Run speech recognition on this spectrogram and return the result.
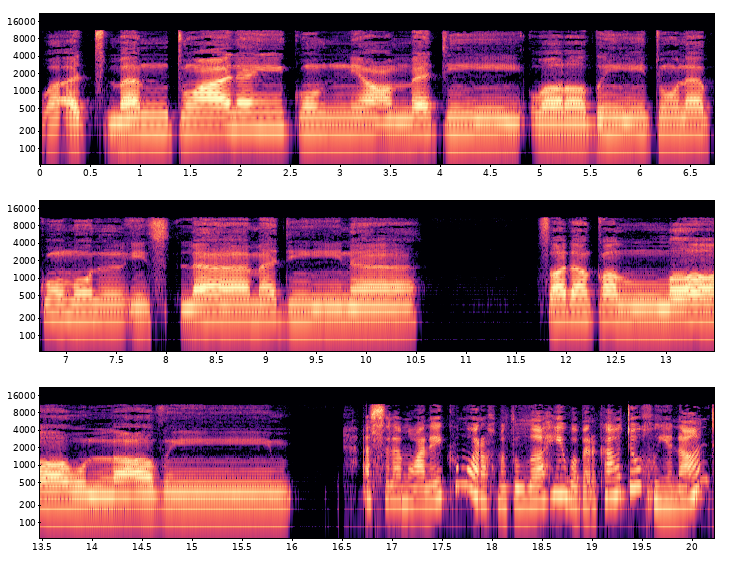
وأتممت عليكم نعمتي ورضيت لكم الإسلام دينا. صدق الله العظيم. السلام عليكم ورحمة الله وبركاته. خيانات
